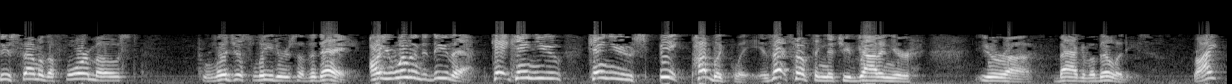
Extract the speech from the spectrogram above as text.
to some of the foremost religious leaders of the day? Are you willing to do that? Can, can you can you speak publicly? Is that something that you've got in your your uh, bag of abilities? Right?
